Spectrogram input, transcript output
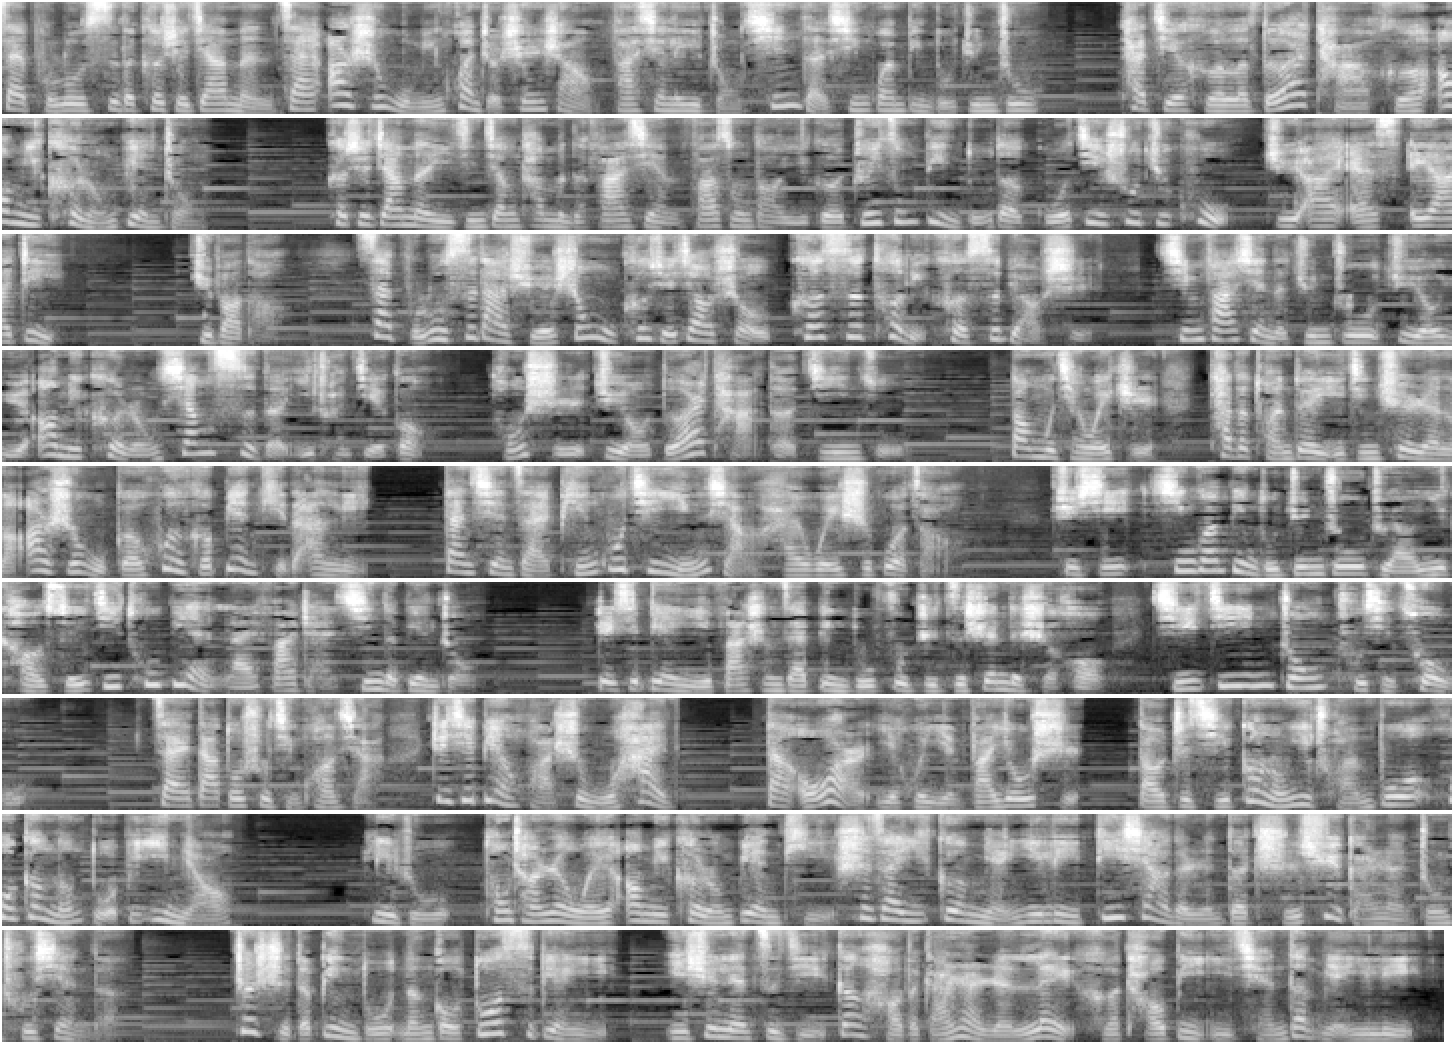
塞浦路斯的科学家们在二十五名患者身上发现了一种新的新冠病毒菌株，它结合了德尔塔和奥密克戎变种。科学家们已经将他们的发现发送到一个追踪病毒的国际数据库 GISAID。据报道，塞浦路斯大学生物科学教授科斯特里克斯表示，新发现的菌株具有与奥密克戎相似的遗传结构，同时具有德尔塔的基因组。到目前为止，他的团队已经确认了二十五个混合变体的案例，但现在评估其影响还为时过早。据悉，新冠病毒菌株主要依靠随机突变来发展新的变种，这些变异发生在病毒复制自身的时候，其基因中出现错误。在大多数情况下，这些变化是无害的，但偶尔也会引发优势，导致其更容易传播或更能躲避疫苗。例如，通常认为奥密克戎变体是在一个免疫力低下的人的持续感染中出现的，这使得病毒能够多次变异，以训练自己更好地感染人类和逃避以前的免疫力。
